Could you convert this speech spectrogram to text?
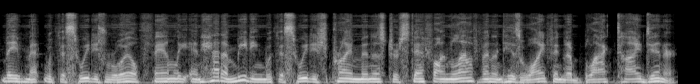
they've met with the Swedish royal family and had a meeting with the Swedish Prime Minister Stefan Löfven and his wife and a black-tie dinner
